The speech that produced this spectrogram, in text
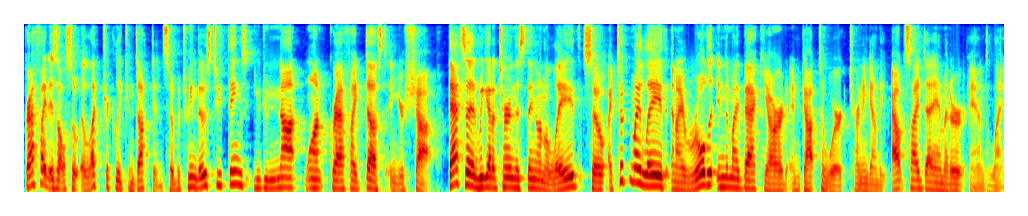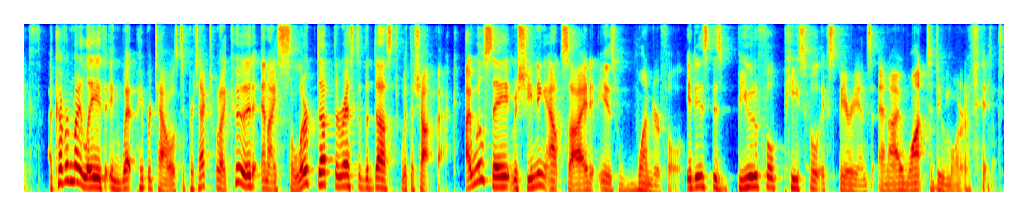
Graphite is also electrically conducted, so between those two things, you do not want graphite dust in your shop. That said, we gotta turn this thing on a lathe, so I took my lathe and I rolled it into my backyard and got to work turning down the outside diameter and length. I covered my lathe in wet paper towels to protect what I could, and I slurped up the rest of the dust with a shop vac. I will say, machining outside is wonderful. It is this beautiful, peaceful experience, and I want to do more of it.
